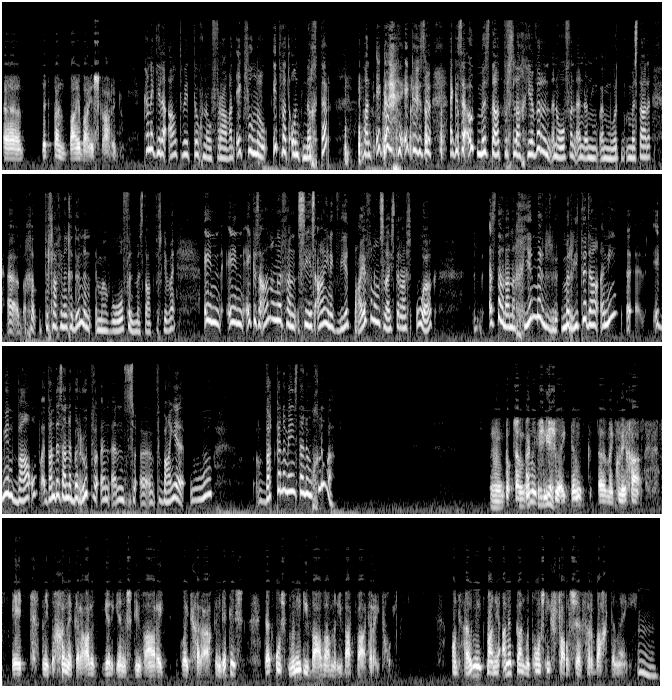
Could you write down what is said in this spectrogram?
Uh dit kan baie baie skade doen. Kan ek julle albei tog nou vra want ek voel nou ietwat ontnigter want ek ek is so ek is 'n oud misdaadverslaggewer in in hof en in in, in moord misdade uh, ge, verslaggewing gedoen in, in my hof en misdaadverslaggewing en en ek is 'n aanhanger van CSI en ek weet baie van ons luisteraars ook is daar dan geen mer meriete daarin nie? Uh, ek meen waarop want dit is dan 'n beroep in in uh, vir baie hoe wat kan 'n mens dan nou glo Ehm uh, ek sê so ek dink uh, my kollega het in die begin ek herhaal dit weer eens die waarheid kwyt geraak en dit is dat ons moenie die baba met die badwater uitgooi. onthou net maar aan die ander kant moet ons nie valse verwagtinge hê. Mm.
